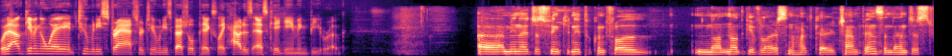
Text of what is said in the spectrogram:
without giving away too many strats or too many special picks? Like how does SK Gaming beat Rogue? Uh, I mean, I just think you need to control, not not give Larssen hard carry champions, and then just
